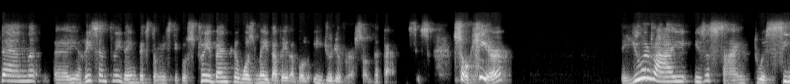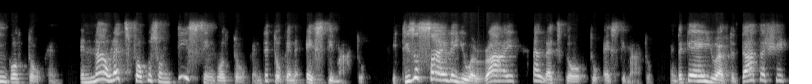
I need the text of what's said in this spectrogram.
then uh, recently, the Index Thomisticus tree bank was made available in universal dependencies. So here, the URI is assigned to a single token. And now let's focus on this single token, the token estimato. It is assigned a URI, and let's go to estimato. And again, you have the datasheet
